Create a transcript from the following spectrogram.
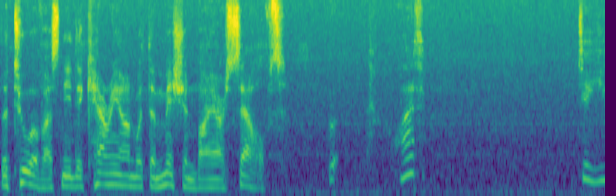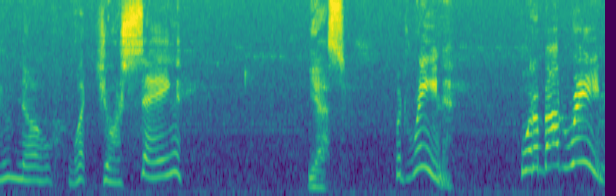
The two of us need to carry on with the mission by ourselves. What? Do you know what you're saying? Yes. But Rin! What about Rin?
